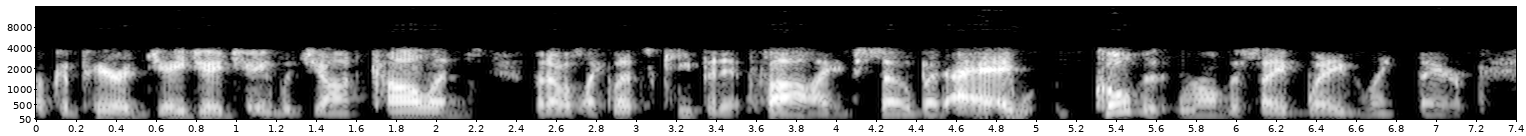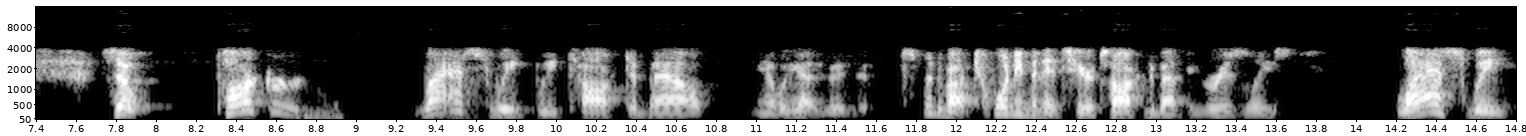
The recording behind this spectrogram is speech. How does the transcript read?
of comparing JJJ with John Collins but I was like, let's keep it at five. So, but I, cool that we're on the same wavelength there. So, Parker, last week we talked about, you know, we got spent about 20 minutes here talking about the Grizzlies. Last week,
